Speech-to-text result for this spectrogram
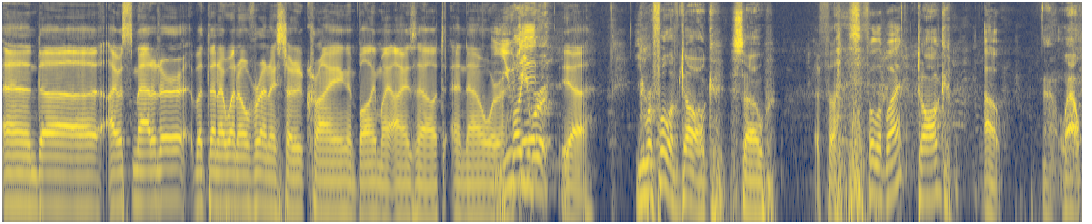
and uh, I was mad at her, but then I went over and I started crying and bawling my eyes out, and now we're You Well, did? you were yeah. you were full of dog, so Full of what? dog. Oh. Oh, well,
